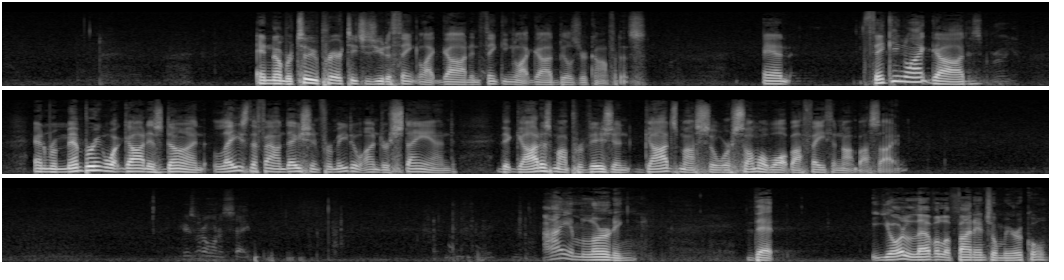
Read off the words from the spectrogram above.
And number two, prayer teaches you to think like God, and thinking like God builds your confidence. And thinking like God and remembering what God has done lays the foundation for me to understand that God is my provision, God's my source, so I'm going to walk by faith and not by sight. Here's what I want to say I am learning that your level of financial miracle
